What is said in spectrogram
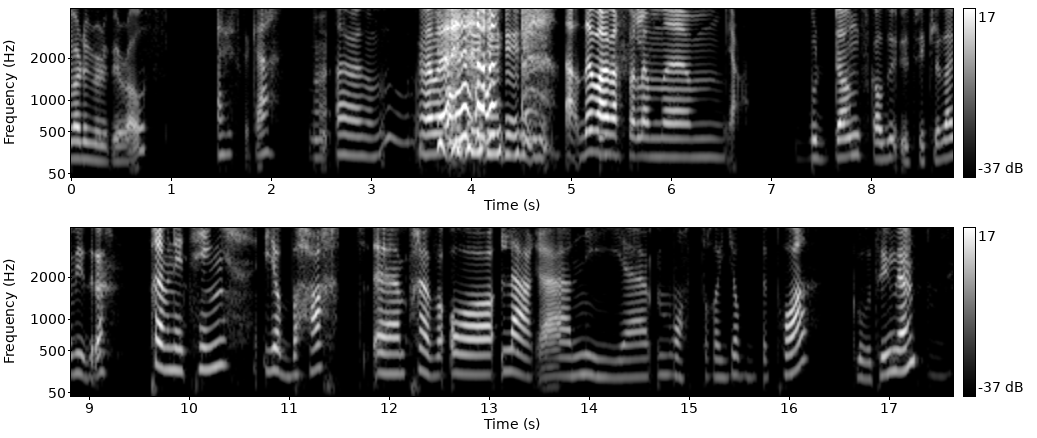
Var det Ruby Rose? Jeg husker ikke. Nei. Sånn, men ja, det var i hvert fall en um, Ja. Hvordan skal du utvikle deg videre? Prøve nye ting, jobbe hardt. eh, prøve å lære nye måter å jobbe på. Gode ting, det. Mm.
